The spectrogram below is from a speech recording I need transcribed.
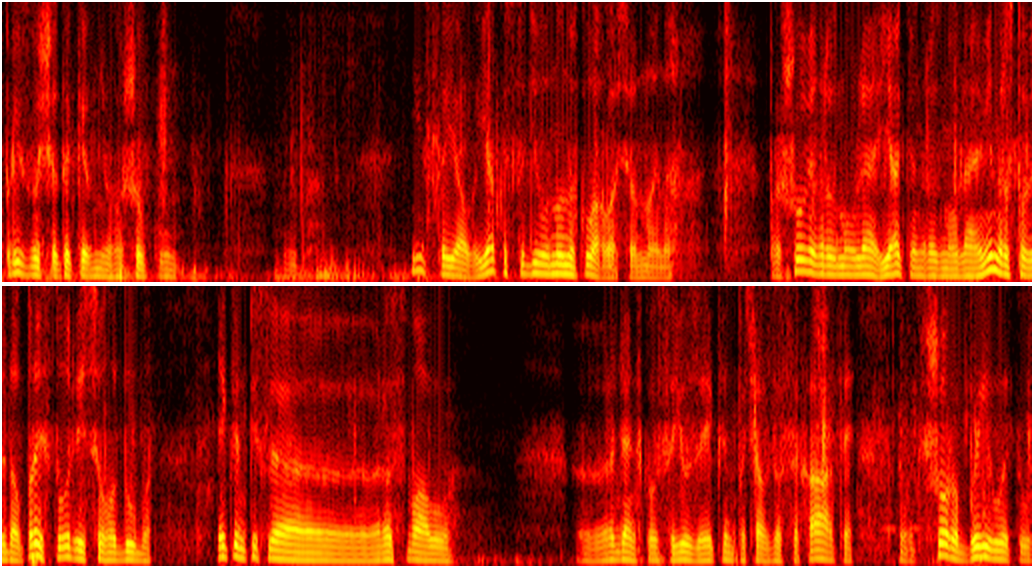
Прізвище таке в нього Шовкун. І стояли. Якось тоді воно не вклалося в мене. Про що він розмовляє, як він розмовляє. Він розповідав про історію цього дуба, як він після е, розвалу е, Радянського Союзу, як він почав засихати, от, що робили тут.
